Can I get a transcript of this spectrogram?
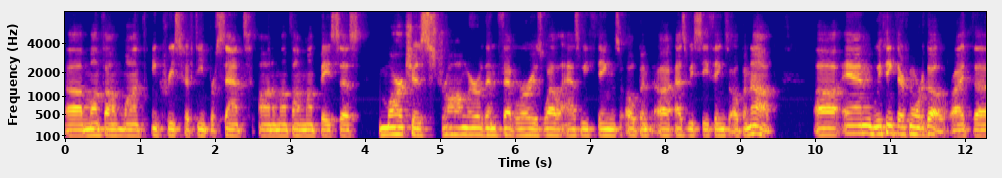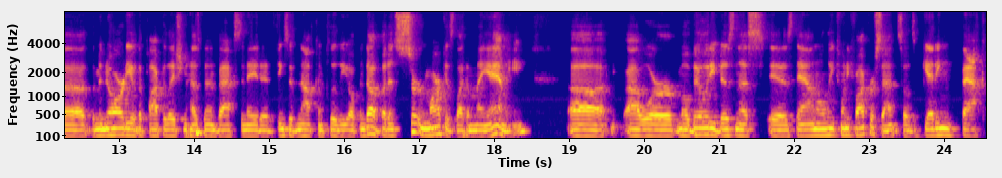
month on month, increased 15% on a month on month basis. March is stronger than February as well as we things open uh, as we see things open up. Uh, and we think there's more to go, right? The, the minority of the population has been vaccinated. Things have not completely opened up, but in certain markets like in Miami, Uh, our mobility business is down only 25%, so it's getting back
